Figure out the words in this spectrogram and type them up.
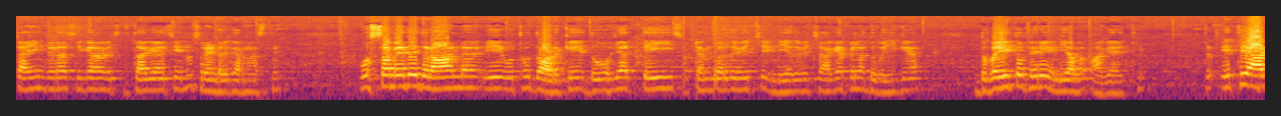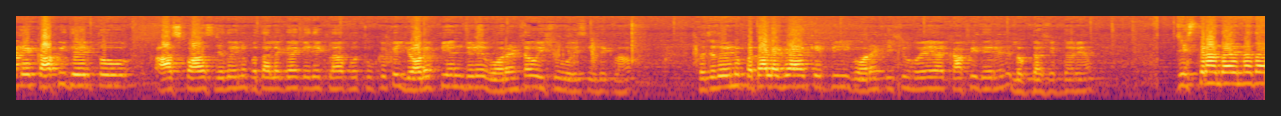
ਟਾਈਮ ਜਿਹੜਾ ਸੀਗਾ ਵਿੱਚ ਦਿੱਤਾ ਗਿਆ ਸੀ ਇਹਨੂੰ ਸਰੈਂਡਰ ਕਰਨ ਵਾਸਤੇ। ਉਸ ਸਮੇਂ ਦੇ ਦੌਰਾਨ ਇਹ ਉੱਥੋਂ ਦੌੜ ਕੇ 2023 ਸਤੰਬਰ ਦੇ ਵਿੱਚ ਇੰਡੀਆ ਦੇ ਵਿੱਚ ਆ ਗਿਆ, ਪਹਿਲਾਂ ਦੁਬਈ ਗਿਆ। ਦੁਬਈ ਤੋਂ ਫਿਰ ਇਹ ਇੰਡੀਆ ਆ ਗਿਆ ਇੱਥੇ। ਤੇ ਇੱਥੇ ਆ ਕੇ ਕਾਫੀ ਦੇਰ ਤੋਂ ਆਸ-ਪਾਸ ਜਦੋਂ ਇਹਨੂੰ ਪਤਾ ਲੱਗਾ ਕਿ ਇਹਦੇ ਖਿਲਾਫ ਉਹ ਕਿਉਂਕਿ ਯੂਰੋਪੀਅਨ ਜਿਹੜੇ ਵਾਰੰਟ ਆ, ਉਹ ਇਸ਼ੂ ਹੋਏ ਸੀ ਇਹਦੇ ਖਿਲਾਫ। ਤਾਂ ਜਦੋਂ ਇਹਨੂੰ ਪਤਾ ਲੱਗਾ ਕਿ ਵੀ ਵਾਰੰਟ ਇਸ਼ੂ ਹੋਏ ਆ, ਕਾਫੀ ਦੇਰ ਇਹ ਲੁਕਦਾ ਛਿਪਦਾ ਰਿਹਾ। ਜਿਸ ਤਰ੍ਹਾਂ ਦਾ ਇਹਨਾਂ ਦਾ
